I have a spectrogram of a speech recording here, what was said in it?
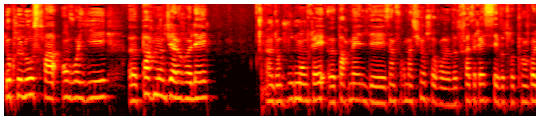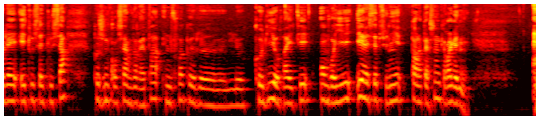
Donc le lot sera envoyé euh, par Mondial Relais. Euh, donc je vous demanderai par mail des informations sur votre adresse et votre point relais et tout ça, tout ça, que je ne conserverai pas une fois que le, colis aura été envoyé et réceptionné par la personne qui aura gagné.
